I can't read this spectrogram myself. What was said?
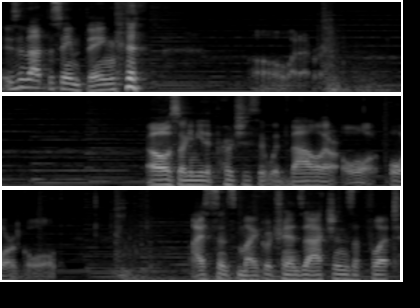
Isn't that the same thing? oh, whatever. Oh, so I can either purchase it with Valor or, or gold. I sense microtransactions afoot.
